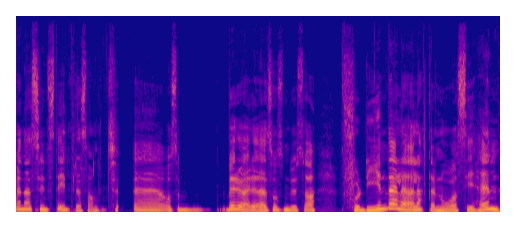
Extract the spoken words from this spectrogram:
men jeg syns det er interessant. Eh, og så berører det, sånn som du sa, for din del er det lettere nå å si hen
